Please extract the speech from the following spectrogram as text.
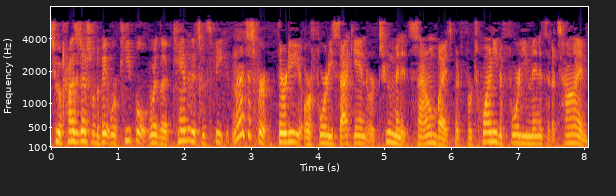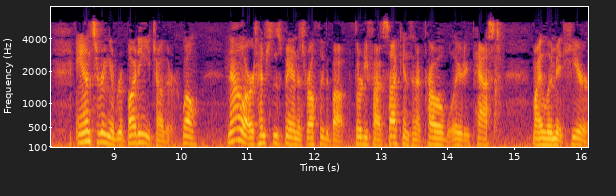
to a presidential debate where people, where the candidates would speak not just for 30 or 40 second or two minute sound bites, but for 20 to 40 minutes at a time, answering and rebutting each other. Well, now our attention span is roughly about 35 seconds, and I probably already passed my limit here.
